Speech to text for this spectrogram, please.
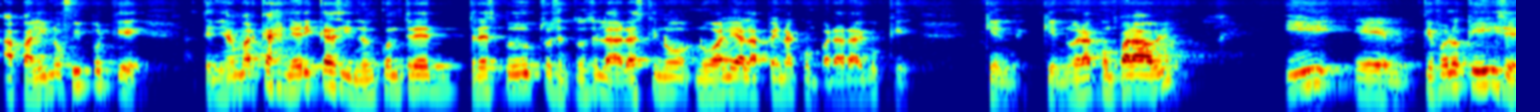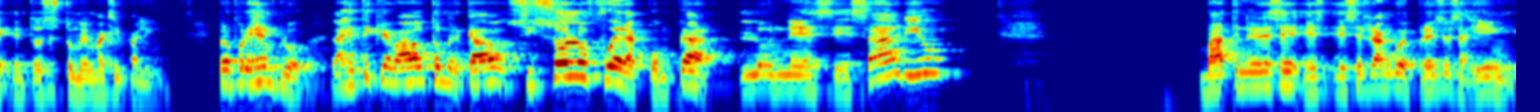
a Palí no fui porque tenía marcas genéricas y no encontré tres productos, entonces la verdad es que no, no valía la pena comparar algo que, que, que no era comparable. ¿Y eh, qué fue lo que hice? Entonces tomé Maxi Palí. Pero, por ejemplo, la gente que va a automercado, si solo fuera a comprar lo necesario, va a tener ese, ese rango de precios ahí en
